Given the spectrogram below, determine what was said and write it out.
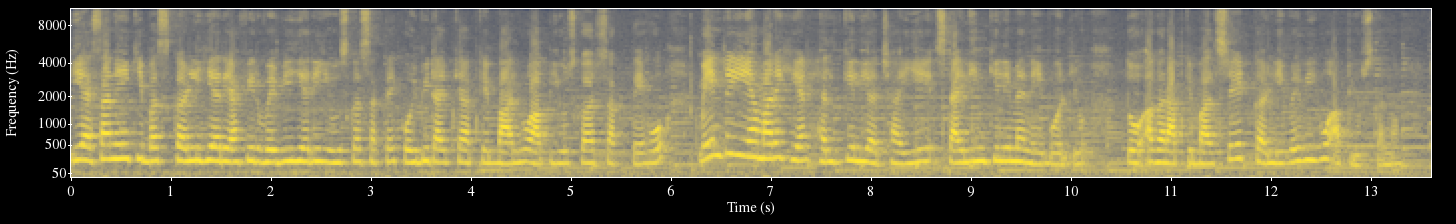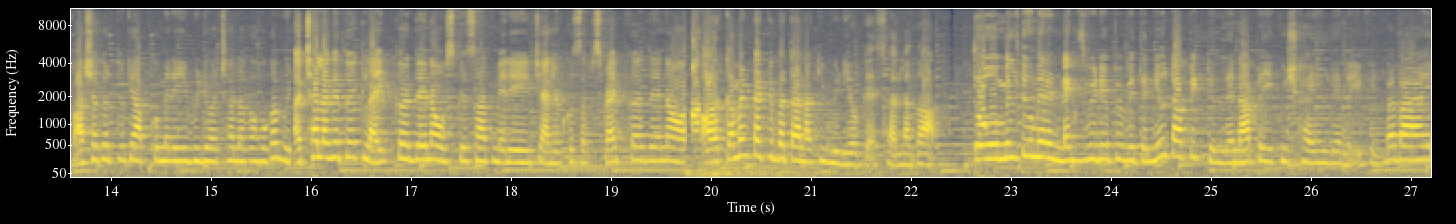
ये ऐसा नहीं कि बस कर्ली हेयर या फिर वेवी हेयर ही यूज़ कर सकते हैं। कोई भी टाइप के आपके बाल हो, आप यूज़ कर सकते हो। मेनली ये हमारे हेयर हेल्थ के लिए अच्छा है, ये स्टाइलिंग के लिए मैं नहीं बोल रही हूँ। तो अगर आपके बाल स्ट्रेट कर ली हुए भी हो, आप यूज़ करना। तो आशा करती हूँ कि आपको मेरा ये वीडियो अच्छा लगा होगा। अच्छा लगे तो एक लाइक कर देना, उसके साथ मेरे चैनल को सब्सक्राइब कर देना और और कमेंट करके बताना कि वीडियो कैसा लगा। तो मिलती हूँ मेरे नेक्स्ट वीडियो पे विद न्यू टॉपिक टिल आप रहिए खुश खाई दिन रही फिर बाय बाय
